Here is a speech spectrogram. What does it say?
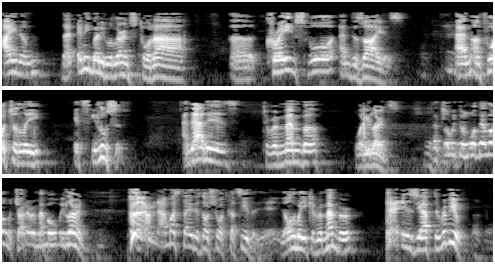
item that anybody who learns Torah uh, craves for and desires. And unfortunately, it's elusive. And that is to remember what he learns. That's all we're doing all day long. We're trying to remember what we learned. now, I must tell you, there's no shortcuts either. The only way you can remember is you have to review. Okay.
